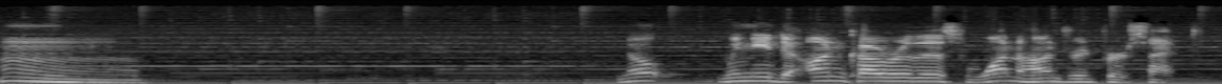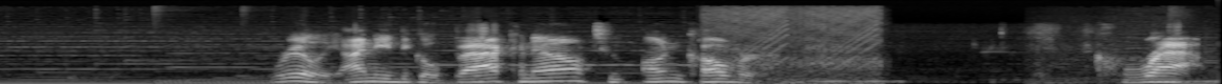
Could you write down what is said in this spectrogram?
Hmm. Nope. We need to uncover this 100%. Really, I need to go back now to uncover. Crap.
